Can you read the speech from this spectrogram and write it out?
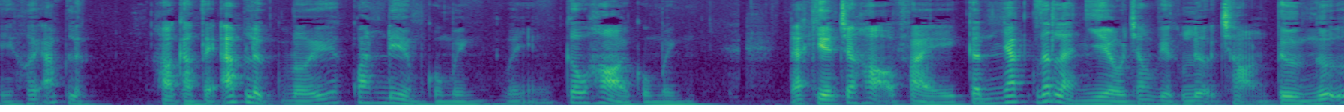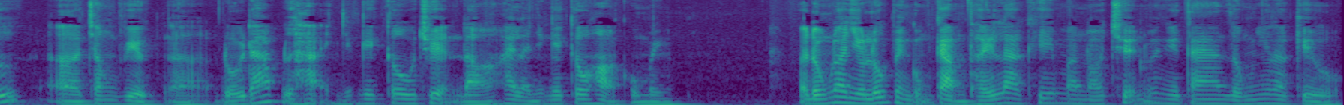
thấy hơi áp lực. Họ cảm thấy áp lực với quan điểm của mình với những câu hỏi của mình. Đã khiến cho họ phải cân nhắc rất là nhiều trong việc lựa chọn từ ngữ uh, trong việc uh, đối đáp lại những cái câu chuyện đó hay là những cái câu hỏi của mình. Và đúng là nhiều lúc mình cũng cảm thấy là khi mà nói chuyện với người ta giống như là kiểu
